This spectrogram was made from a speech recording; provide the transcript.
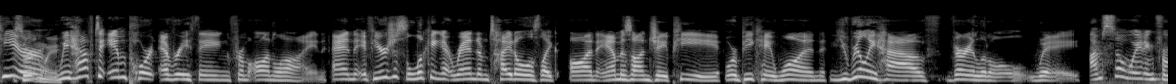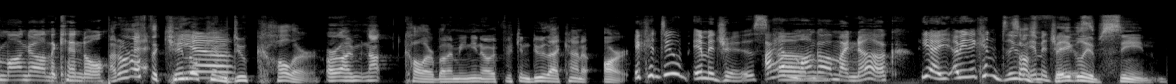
Here, certainly. we have to import everything from online. And if you're just looking at random titles like on Amazon JP or BK1, you really have very little way. I'm still waiting for manga on the Kindle. I don't know if the Kindle yeah. can do color. Or I'm not color, but I mean, you know, if it can do that kind of art. It can do images. I have um, manga on my Nook. Yeah, I mean, it can do Sounds images. vaguely obscene.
